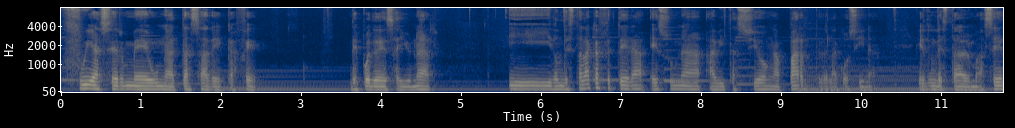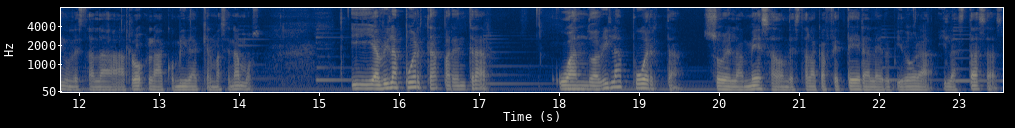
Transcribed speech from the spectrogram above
fui a hacerme una taza de café después de desayunar. Y donde está la cafetera es una habitación aparte de la cocina. Es donde está el almacén, donde está la, la comida que almacenamos. Y abrí la puerta para entrar. Cuando abrí la puerta, sobre la mesa donde está la cafetera, la hervidora y las tazas,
